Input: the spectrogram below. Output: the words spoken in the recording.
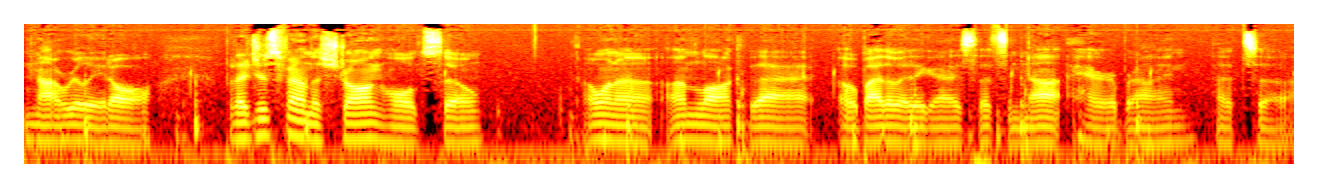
not really at all, but I just found the stronghold, so I want to unlock that. Oh, by the way, guys, that's not Herobrine. That's uh,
